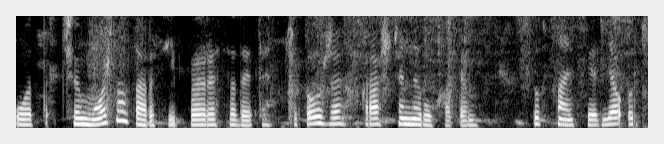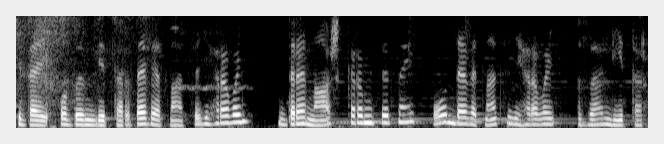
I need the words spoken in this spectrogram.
от чи можна зараз її пересадити, чи то вже краще не рухати? Субстанція для орхідей 1 літр 19 гривень, дренаж керамзитний по 19 гривень за літр.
